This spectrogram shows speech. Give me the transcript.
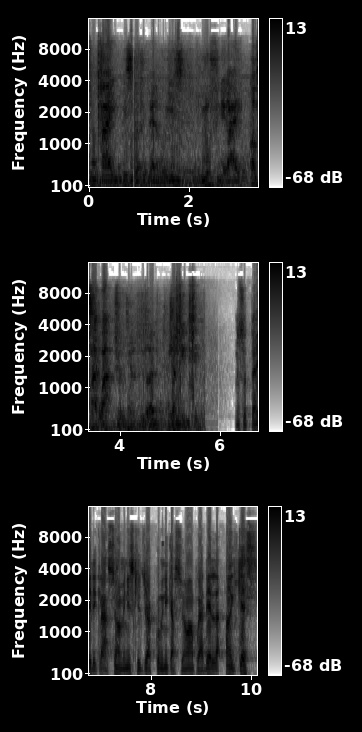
pour faire le président Jovenel Moïse, nos funérailles, comme ça doit, je en plus j'en ai dégoûté. Nous soutenons les déclarations ministre de la Communication, Pradel Henriquez.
